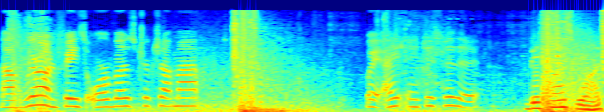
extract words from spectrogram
Now, if we're on Phase Orba's trick shot map. Wait, I, I just hit it. Because what?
